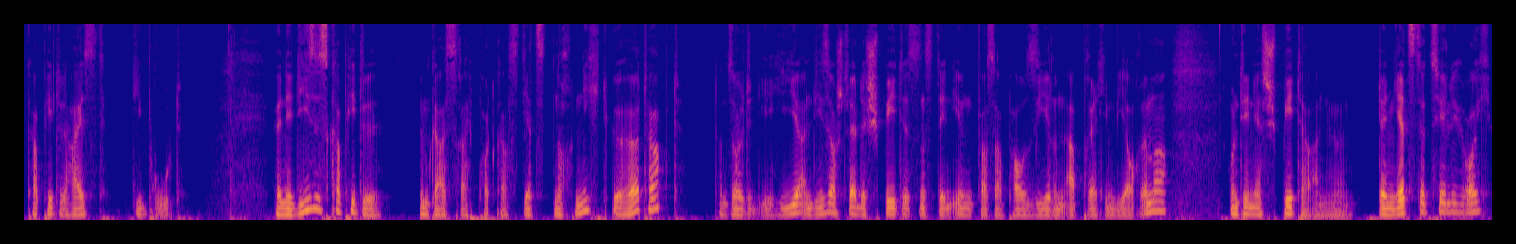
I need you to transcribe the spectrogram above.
Kapitel heißt Die Brut. Wenn ihr dieses Kapitel im Geistreich Podcast jetzt noch nicht gehört habt, dann solltet ihr hier an dieser Stelle spätestens den Irgendwasser pausieren, abbrechen, wie auch immer, und den erst später anhören. Denn jetzt erzähle ich euch,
